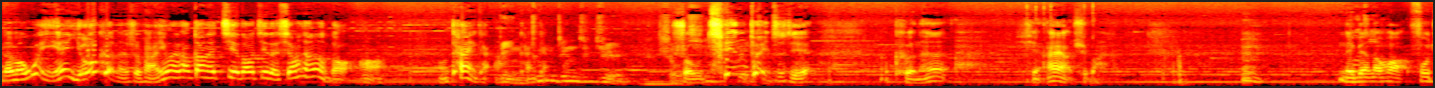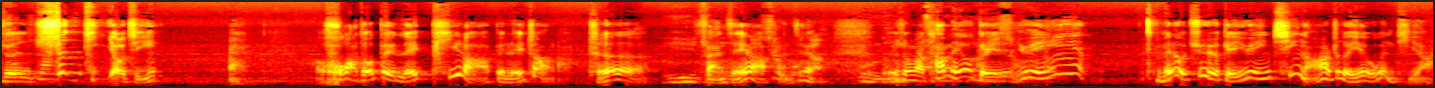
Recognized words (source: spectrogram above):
那么魏延有可能是反，因为他刚才借刀借的香香的刀啊。我们看一看啊，看一看。守清退之节，可能先按下去吧。那边的话，夫君身体要紧。华佗被雷劈了，被雷炸了，这反贼啊，反贼！啊！就说嘛，他没有给月英，没有去给月英清囊啊，这个也有问题啊。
